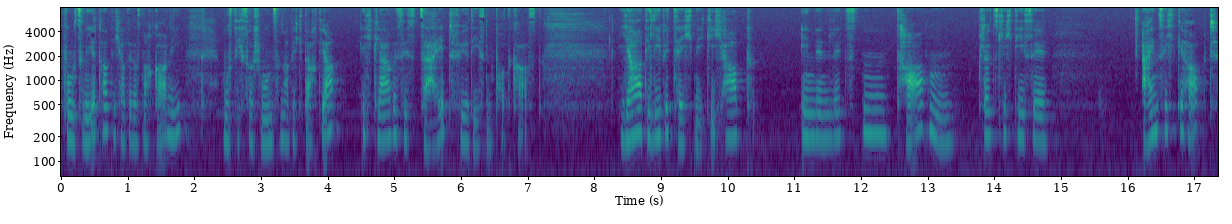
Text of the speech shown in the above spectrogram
funktioniert hat, ich hatte das noch gar nie, musste ich so schmunzeln, habe ich gedacht, ja, ich glaube, es ist Zeit für diesen Podcast. Ja, die liebe Technik. Ich habe in den letzten Tagen plötzlich diese Einsicht gehabt,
